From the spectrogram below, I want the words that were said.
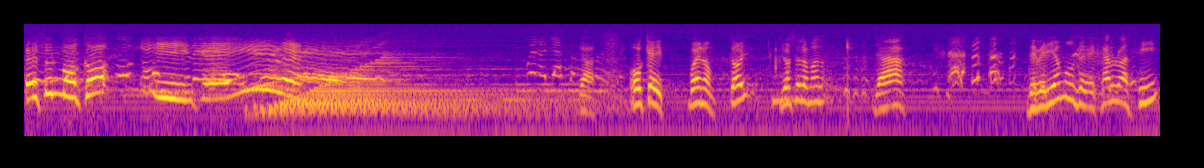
Es un moco increíble. Ya ok, bueno, estoy, yo se lo mando. Ya. Deberíamos de dejarlo así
